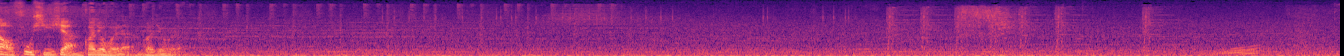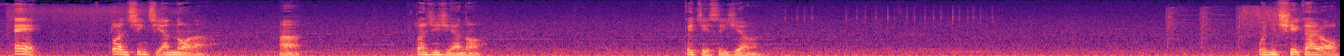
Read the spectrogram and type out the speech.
那我复习一下，很快就回来，很快就回来。哎，断心起安诺啦，啊，断心起安诺，可以解释一下吗？我已经切开了哦，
